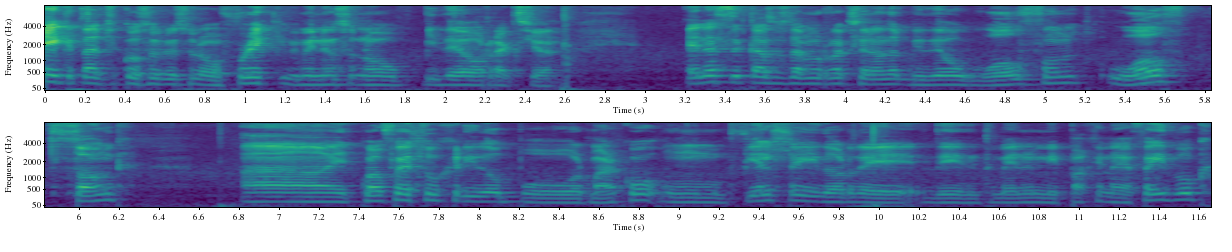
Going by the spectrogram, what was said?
Hey, ¿qué tal chicos? Soy Luis Lobo Freak y bienvenidos a un nuevo video reacción. En este caso estamos reaccionando al video Wolf, Song, uh, el cual fue sugerido por Marco, un fiel seguidor de, de, también en mi página de Facebook,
